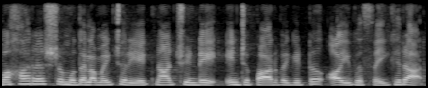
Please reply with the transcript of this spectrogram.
மகாராஷ்டிர முதலமைச்சர் ஏக்நாத் ஷிண்டே இன்று பார்வையிட்டு ஆய்வு செய்கிறார்.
